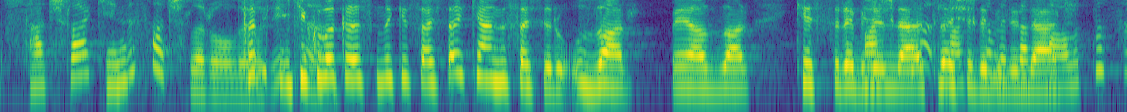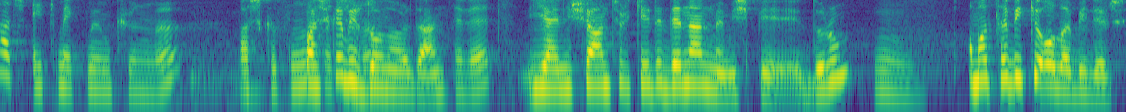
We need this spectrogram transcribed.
saçlar kendi saçları oluyor Tabii ki iki mi? kulak arasındaki saçlar kendi saçları uzar, beyazlar, kestirebilirler, başka, tıraş başka edebilirler. mesela sağlıklı saç ekmek mümkün mü? Başkasının Başka bir saçını- donörden. Evet. Yani şu an Türkiye'de denenmemiş bir durum. Hmm. Ama tabii ki olabilir.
